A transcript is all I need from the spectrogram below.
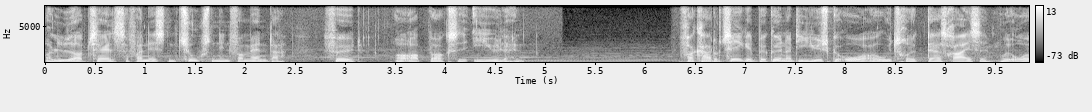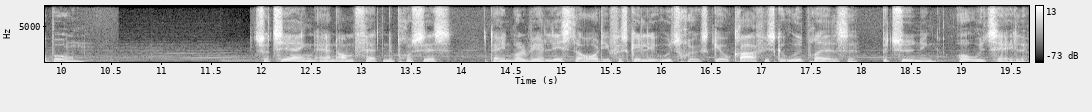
og lydoptagelser fra næsten 1.000 informanter, født og opvokset i Jylland. Fra kartoteket begynder de jyske ord og udtryk deres rejse mod ordbogen. Sorteringen er en omfattende proces, der involverer lister over de forskellige udtryks geografiske udbredelse, betydning og udtale.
